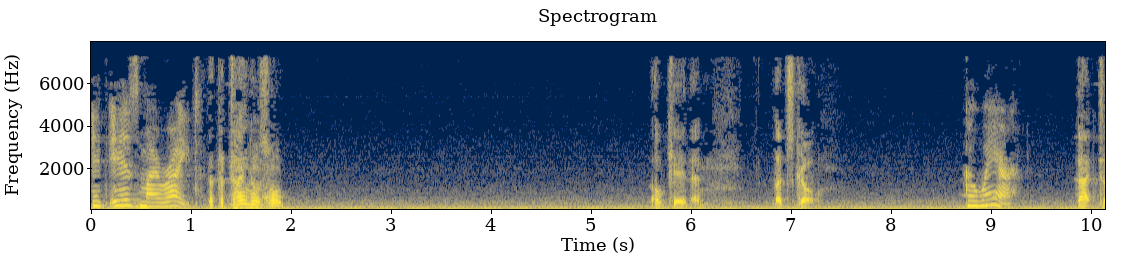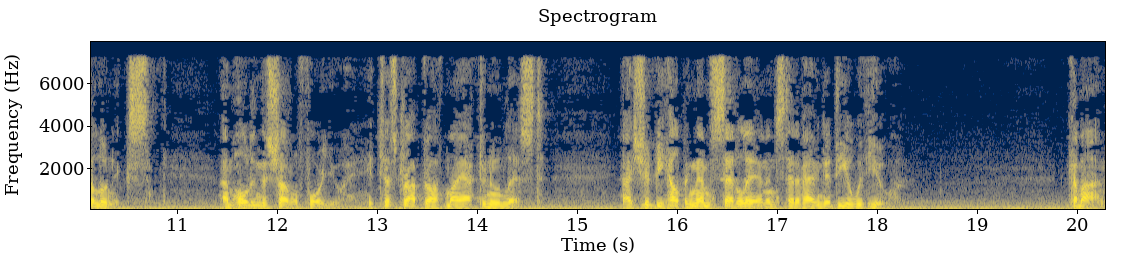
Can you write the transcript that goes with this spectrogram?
It is my right. But the dinos won't. Okay then. Let's go. Go where? Back to Lunix. I'm holding the shuttle for you. It just dropped off my afternoon list. I should be helping them settle in instead of having to deal with you. Come on.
